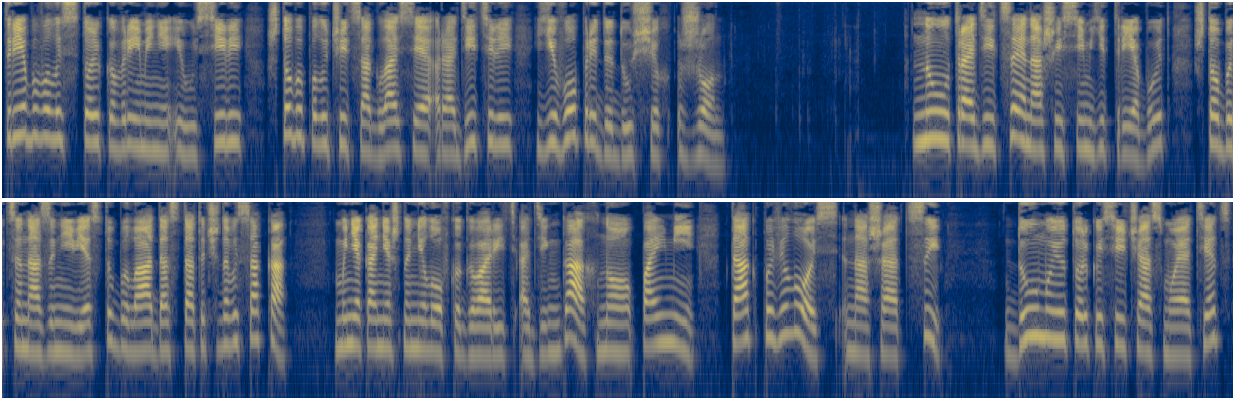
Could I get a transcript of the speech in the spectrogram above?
требовалось столько времени и усилий, чтобы получить согласие родителей его предыдущих жен. Ну, традиция нашей семьи требует, чтобы цена за невесту была достаточно высока. Мне, конечно, неловко говорить о деньгах, но пойми, так повелось наши отцы — Думаю, только сейчас мой отец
